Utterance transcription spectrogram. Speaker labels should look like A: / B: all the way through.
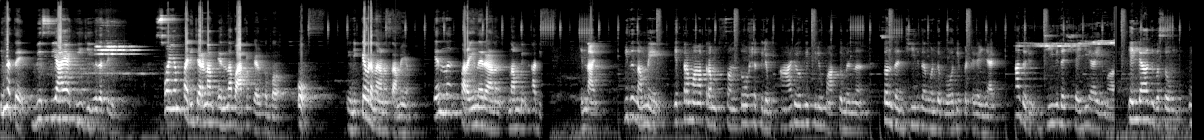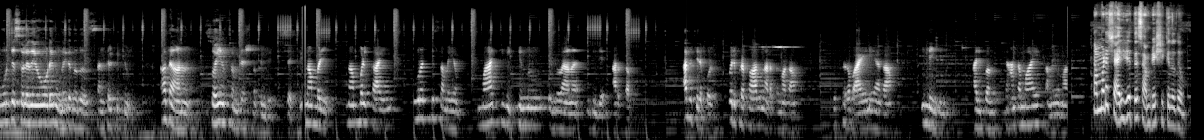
A: ഇന്നത്തെ ബിസിയായ ഈ ജീവിതത്തിൽ സ്വയം പരിചരണം എന്ന വാക്ക് കേൾക്കുമ്പോൾ ഓ എനിക്കെവിടെ നിന്നാണ് സമയം? എന്ന് പറയുന്നവരാണ് നമ്മിൽ അധികം. എന്നാൽ ഇത് നമ്മെ എത്രമാത്രം സന്തോഷത്തിലും ആരോഗ്യത്തിലുമാക്കുമെന്ന് സ്വന്തം ജീവിതം കൊണ്ട് ബോധ്യപ്പെട്ട് കഴിഞ്ഞാൽ അതൊരു ജീവിതശൈലിയായി മാറും. എല്ലാ ദിവസവും ഊർജസ്വലതയോടെ ഉണരുന്നത് സങ്കല്പിക്കൂ. അതാണ് സ്വയം സംരക്ഷണത്തിന്റെ ശക്തി. നമ്മൾ നമ്മൾക്കായി കുറച്ച് സമയം മാറ്റിവെക്കുന്നു എന്നതാണ് ഇതിന്റെ അർത്ഥം. അത് ചിലപ്പോൾ ഒരു പ്രഭാത നടത്തമാകാം പുസ്തക വായനയാകാം ഇല്ലെങ്കിൽ അല്പം ശാന്തമായ സമയമാകാം.
B: നമ്മുടെ ശരീരത്തെ സംരക്ഷിക്കുന്നതും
